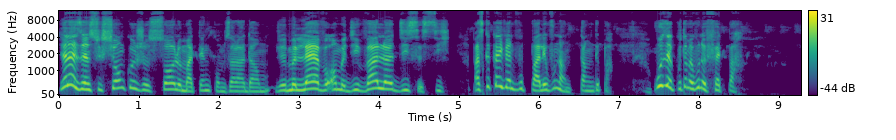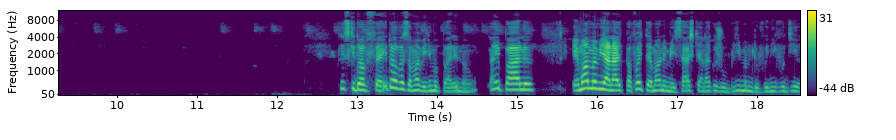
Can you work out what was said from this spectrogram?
A les instructions que je sors le matin comme ça là-dedans. Je me lève, on me dit, va leur dire ceci. Parce que quand ils viennent vous parler, vous n'entendez pas. Vous écoutez, mais vous ne faites pas. Qu'est-ce qu'ils doivent faire? Ils doivent seulement venir me parler, non? Quand ils parlent, et moi-même, il y en a parfois tellement de messages qu'il y en a que j'oublie même de venir vous dire.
